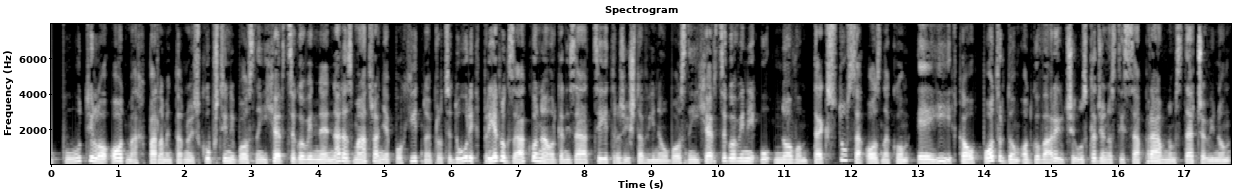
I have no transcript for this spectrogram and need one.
uputilo odmah parlamentarnoj skupštini Bosne i Hercegovine na razmatranje po hitnoj proceduri prijedlog zakona o organizaciji tržišta vina u Bosni i Hercegovini u novom tekstu sa oznakom EI kao potvrdom odgovarajuće usklađenosti sa pravnom stečevinom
